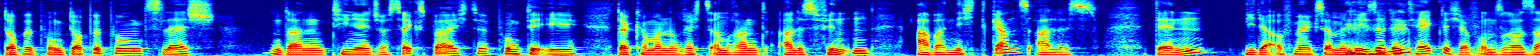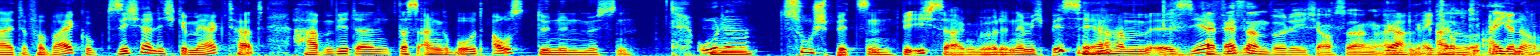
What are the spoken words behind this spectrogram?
Doppelpunkt Doppelpunkt slash und dann teenagersexbeichte.de, da kann man rechts am Rand alles finden, aber nicht ganz alles. Denn, wie der aufmerksame Leser, Mhm. der täglich auf unserer Seite vorbeiguckt, sicherlich gemerkt hat, haben wir dann das Angebot ausdünnen müssen. Oder Mhm. zuspitzen, wie ich sagen würde. Nämlich bisher Mhm. haben äh, sehr viele Verbessern würde ich auch sagen ja, eigentlich. eigentlich, also opti eigentlich genau.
